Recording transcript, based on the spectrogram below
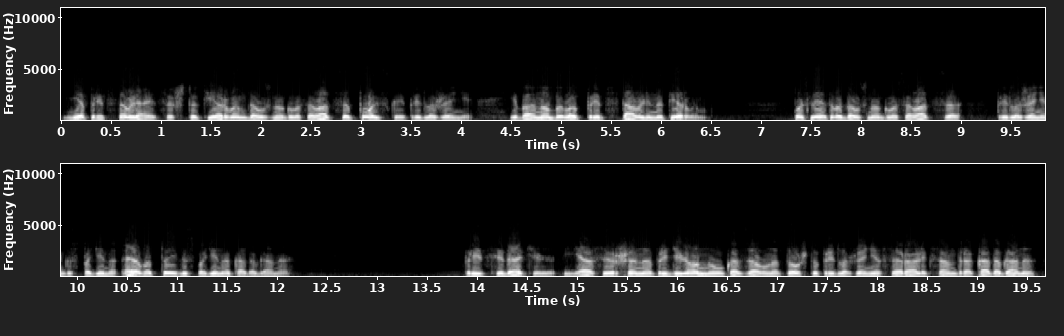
Мне представляется, что первым должно голосоваться польское предложение, ибо оно было представлено первым. После этого должно голосоваться предложение господина Эвота и господина Кадагана. Председатель, я совершенно определенно указал на то, что предложение сэра Александра Кадагана —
